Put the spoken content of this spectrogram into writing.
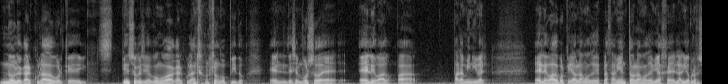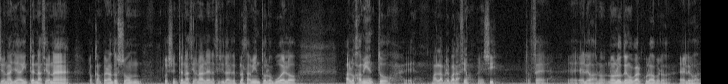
no lo he calculado porque pienso que si me pongo a calcular no, compito. El desembolso es, elevado para, para mi nivel. Es elevado porque ya hablamos de desplazamiento, hablamos de viajes, la liga profesional ya es internacional, los campeonatos son pues internacionales, necesitan desplazamiento, los vuelos, alojamiento, eh, más la preparación en sí. Entonces, elevado. No, no, lo tengo calculado, pero es elevado.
